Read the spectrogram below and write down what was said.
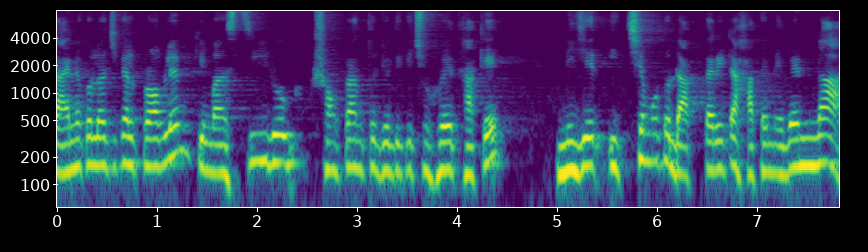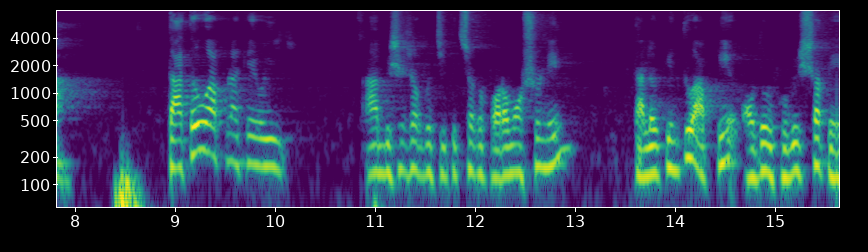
গাইনোকোলজিক্যাল প্রবলেম কিংবা স্ত্রী রোগ সংক্রান্ত যদি কিছু হয়ে থাকে, নিজের ইচ্ছে মতো ডাক্তারিটা হাতে নেবেন না, তাতেও আপনাকে ওই বিশেষজ্ঞ চিকিৎসকের পরামর্শ নিন, তাহলেও কিন্তু আপনি অদূর ভবিষ্যতে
